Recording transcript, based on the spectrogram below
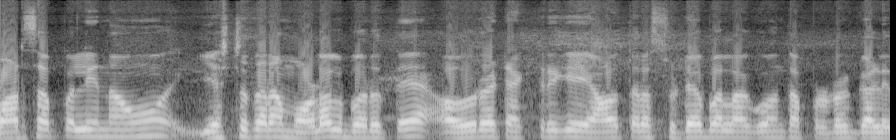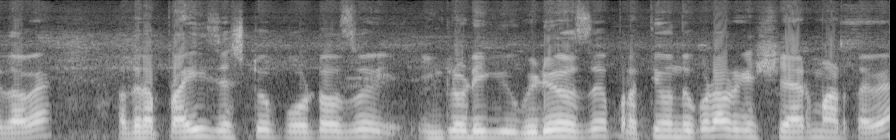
ವಾಟ್ಸಪ್ಪಲ್ಲಿ ನಾವು ಎಷ್ಟು ಥರ ಮಾಡೆಲ್ ಬರುತ್ತೆ, ಅವರ ಟ್ಯಾಕ್ಟ್ರಿಗೆ ಯಾವ ಥರ ಸುಟೇಬಲ್ ಆಗುವಂಥ ಪ್ರಾಡಕ್ಟ್ಗಳಿದ್ದಾವೆ ಅದರ ಪ್ರೈಸ್ ಎಷ್ಟು ಫೋಟೋಸು ಇನ್ಕ್ಲೂಡಿಂಗ್ ವಿಡಿಯೋಸ್ ಪ್ರತಿಯೊಂದು ಕೂಡ ಅವ್ರಿಗೆ ಶೇರ್ ಮಾಡ್ತೇವೆ.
